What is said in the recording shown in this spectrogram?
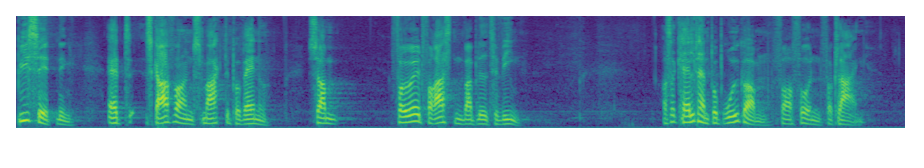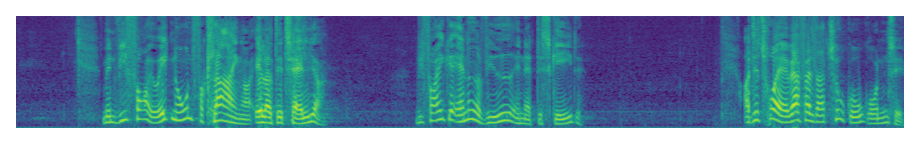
bisætning, at skafferen smagte på vandet, som for øvrigt forresten var blevet til vin. Og så kaldte han på brudgommen for at få en forklaring. Men vi får jo ikke nogen forklaringer eller detaljer. Vi får ikke andet at vide, end at det skete. Og det tror jeg i hvert fald, der er to gode grunde til.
